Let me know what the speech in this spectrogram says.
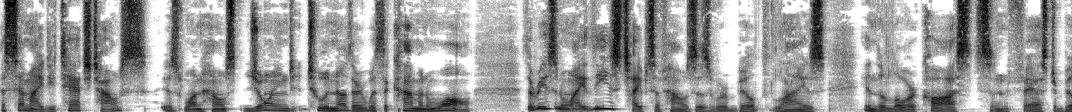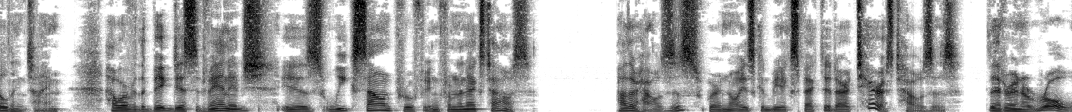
A semi-detached house is one house joined to another with a common wall, the reason why these types of houses were built lies in the lower costs and faster building time. However, the big disadvantage is weak soundproofing from the next house. Other houses where noise can be expected are terraced houses that are in a row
